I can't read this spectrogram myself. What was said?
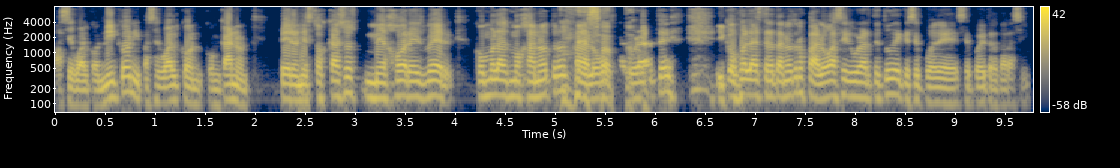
Pasa igual con Nikon y pasa igual con, con Canon. Pero en estos casos, mejor es ver cómo las mojan otros para luego asegurarte y cómo las tratan otros para luego asegurarte tú de que se puede, se puede tratar así.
